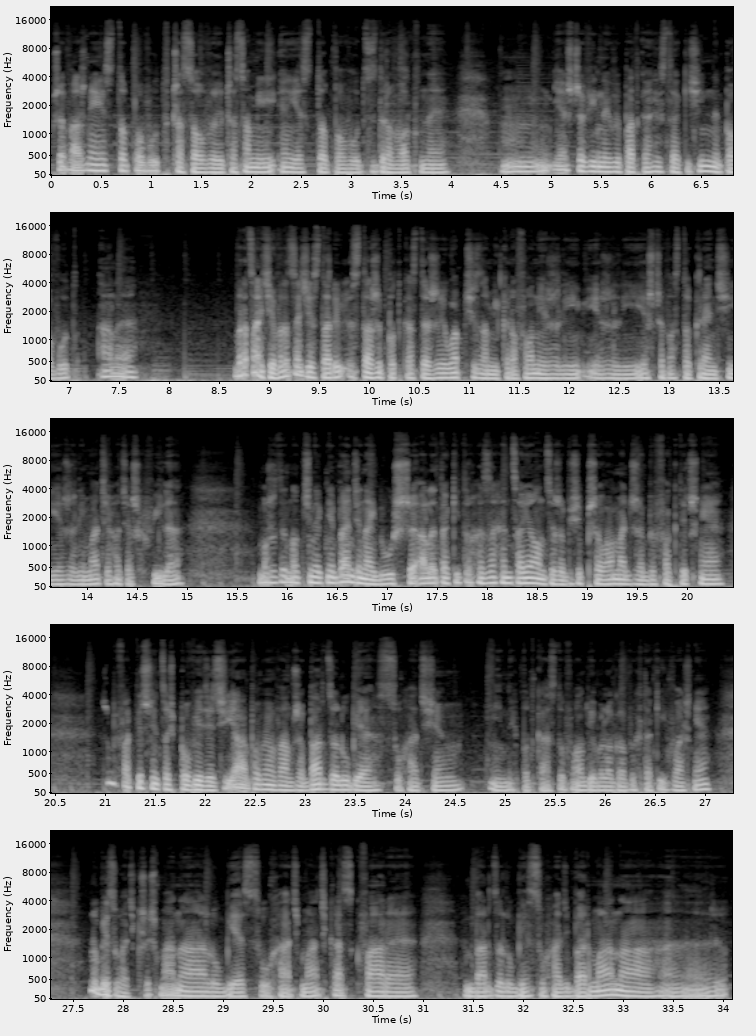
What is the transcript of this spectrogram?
Przeważnie jest to powód czasowy, czasami jest to powód zdrowotny. Mm, Jeszcze w innych wypadkach jest to jakiś inny powód, ale Wracajcie, wracajcie stary, starzy podcasterzy, łapcie za mikrofon, jeżeli, jeżeli jeszcze Was to kręci, jeżeli macie chociaż chwilę. Może ten odcinek nie będzie najdłuższy, ale taki trochę zachęcający, żeby się przełamać, żeby faktycznie, żeby faktycznie coś powiedzieć. Ja powiem Wam, że bardzo lubię słuchać się innych podcastów audioblogowych, takich właśnie. Lubię słuchać Krzyszmana, lubię słuchać Maćka Skwarę, bardzo lubię słuchać Barmana,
